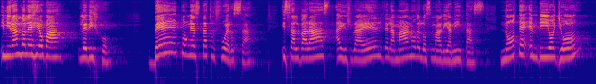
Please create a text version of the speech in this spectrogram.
Y mirándole Jehová, le dijo, Ve con esta tu fuerza y salvarás a Israel de la mano de los madianitas. ¿No te envío yo?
